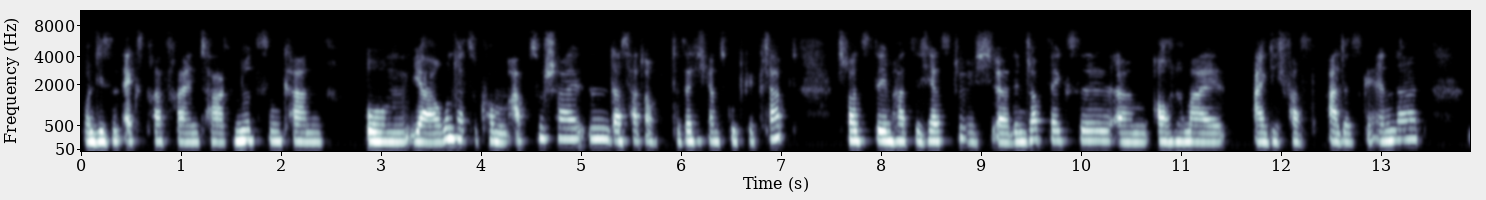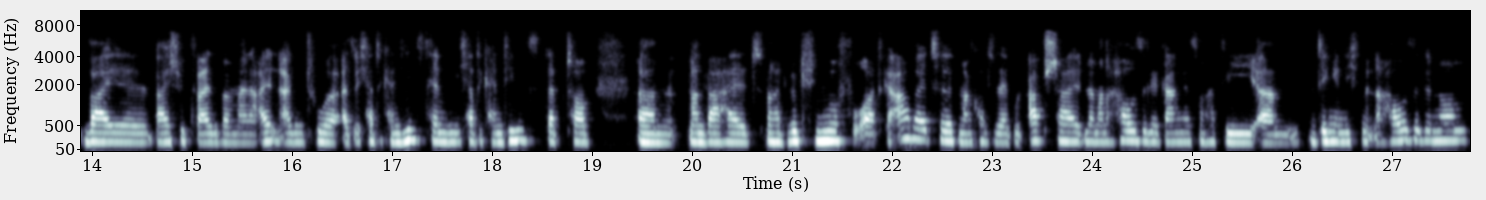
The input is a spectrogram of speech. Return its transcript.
und diesen extra freien Tag nutzen kann, um ja runterzukommen, abzuschalten. Das hat auch tatsächlich ganz gut geklappt. Trotzdem hat sich jetzt durch äh, den Jobwechsel ähm, auch nochmal eigentlich fast alles geändert, weil beispielsweise bei meiner alten Agentur, also ich hatte kein Diensthandy, ich hatte keinen Dienstlaptop, ähm, man war halt, man hat wirklich nur vor Ort gearbeitet, man konnte sehr gut abschalten, wenn man nach Hause gegangen ist, man hat die ähm, Dinge nicht mit nach Hause genommen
